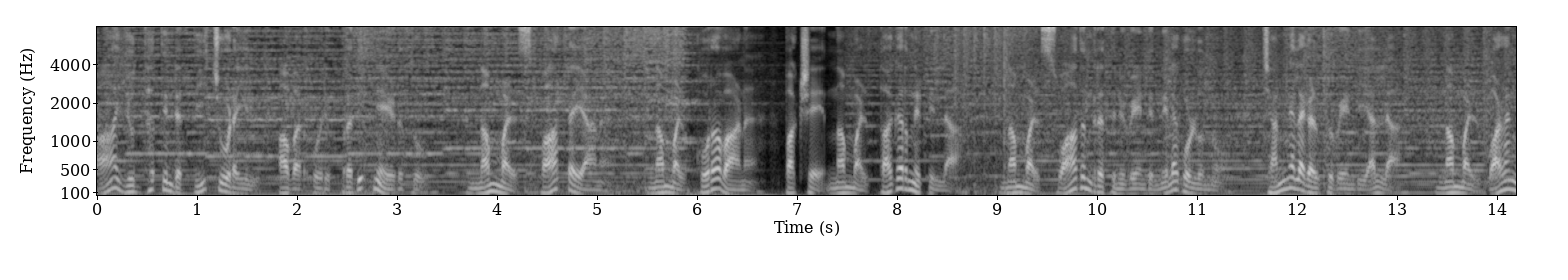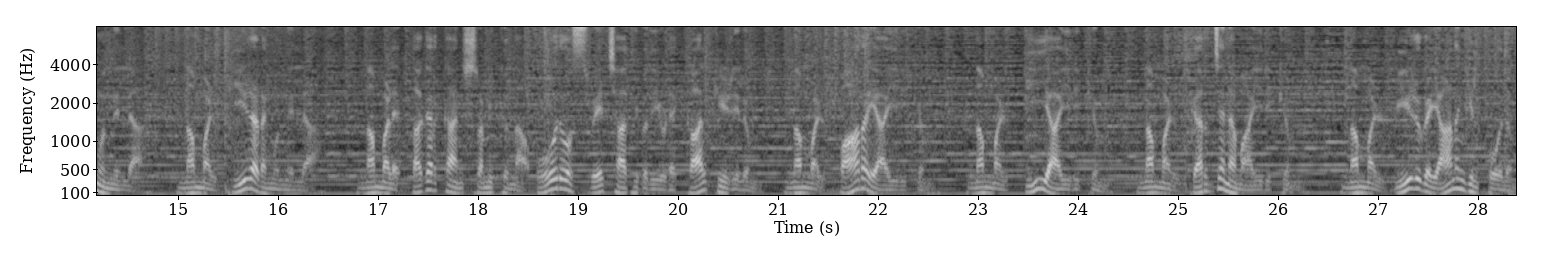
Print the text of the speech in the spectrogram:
ആ യുദ്ധത്തിന്റെ തീച്ചൂടയിൽ അവർ ഒരു പ്രതിജ്ഞയെടുത്തു നമ്മൾ സ്പാർട്ടയാണ്. നമ്മൾ കുറവാണ്. പക്ഷേ നമ്മൾ തകർന്നിട്ടില്ല. നമ്മൾ സ്വാതന്ത്ര്യത്തിനു വേണ്ടി നിലകൊള്ളുന്നു. ചങ്ങലകൾക്കു വേണ്ടിയല്ല. നമ്മൾ വഴങ്ങുന്നില്ല. നമ്മൾ കീഴടങ്ങുന്നില്ല. നമ്മളെ തകർക്കാൻ ശ്രമിക്കുന്ന ഓരോ സ്വേച്ഛാധിപതിയുടെ കാൽക്കീഴിലും നമ്മൾ പാറയായിരിക്കും. നമ്മൾ തീയായിരിക്കും. നമ്മൾ ഗർജനമായിരിക്കും നമ്മൾ വീഴുകയാണെങ്കിൽ പോലും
